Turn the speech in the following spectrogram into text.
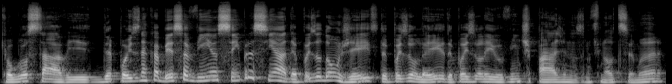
que eu gostava. E depois na cabeça vinha sempre assim: ah, depois eu dou um jeito, depois eu leio, depois eu leio 20 páginas no final de semana.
